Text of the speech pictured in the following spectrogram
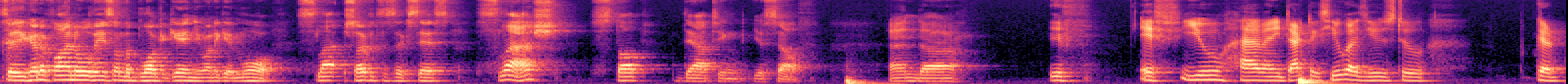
So you're gonna find all these on the blog again. You want to get more slash sofa to success slash stop doubting yourself. And uh, if If you have any tactics you guys use to get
